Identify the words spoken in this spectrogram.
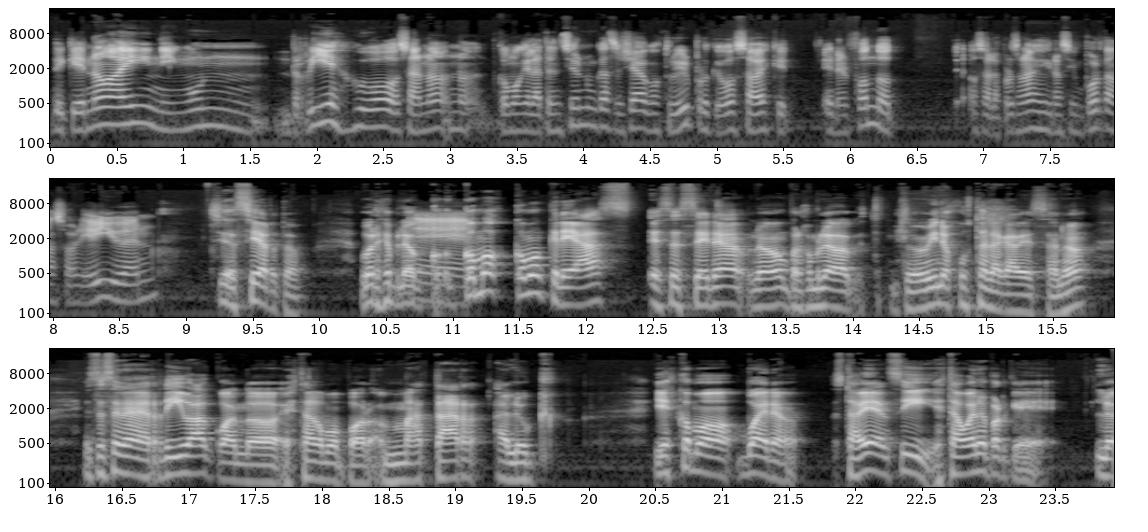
de que no hay ningún riesgo, o sea, no, no, como que la tensión nunca se llega a construir porque vos sabés que en el fondo, o sea, los personajes que nos importan sobreviven. Sí, es cierto. Por ejemplo, Eh. ¿cómo, ¿cómo creas esa escena? ¿no? Por ejemplo, se me vino justo a la cabeza, ¿no? Esa escena de arriba cuando está como por matar a Luke. Y es como, bueno, está bien, sí, está bueno porque lo,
